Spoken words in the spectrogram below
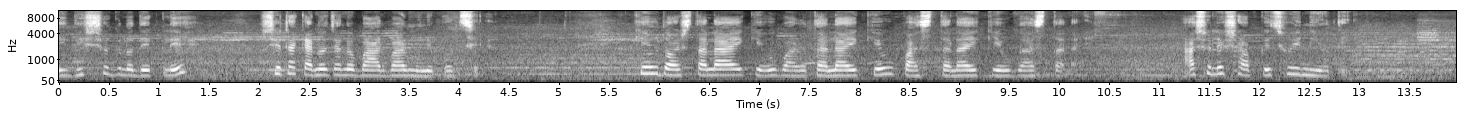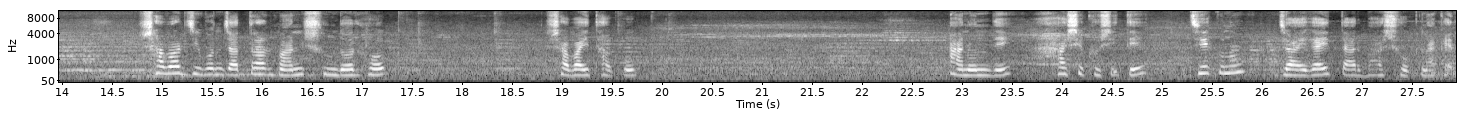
এই দৃশ্যগুলো দেখলে সেটা কেন যেন বারবার মনে পড়ছে। কেউ দশতলায়, কেউ বারোতলায়, কেউ পাঁচতলায়, কেউ গাছতলায়। আসলে সব কিছুই নিয়তি। সবার জীবনযাত্রার মান সুন্দর হোক, সবাই থাকুক, আনন্দে হাসি খুশিতে যে কোনো জায়গায় তার বাস হোক না কেন।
